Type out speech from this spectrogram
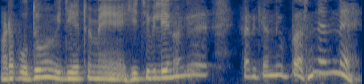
මට පුදුම විදිහට මේ හිතවිලි එනවා කියලා යාට කියන්නේ ප්‍රශ්නයක් නැහැ.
